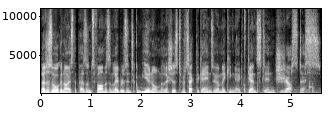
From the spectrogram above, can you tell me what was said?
Let us organise the peasants, farmers, and labourers into communal militias to protect the gains we are making against injustice.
